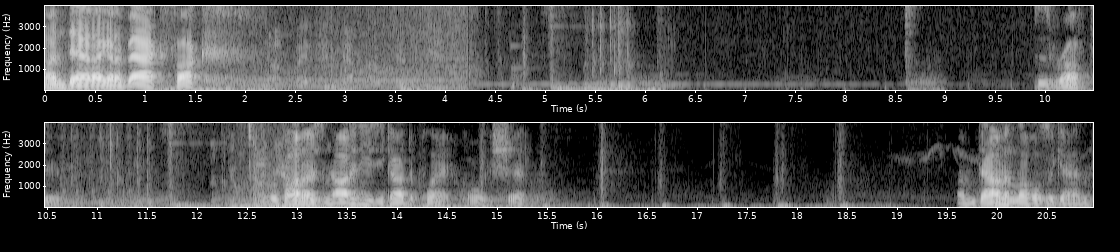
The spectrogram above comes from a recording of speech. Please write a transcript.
I'm dead. I got a back. Fuck. This is rough, dude. Ravana is not an easy god to play. Holy shit. I'm down in levels again.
